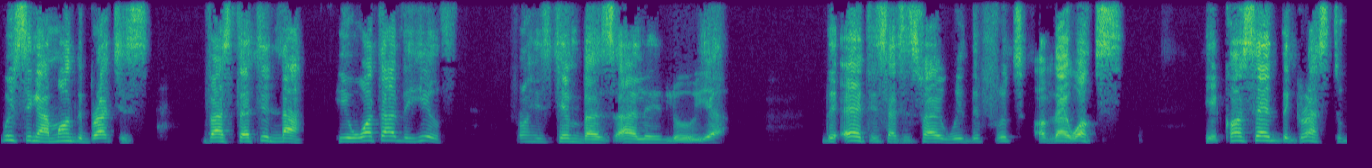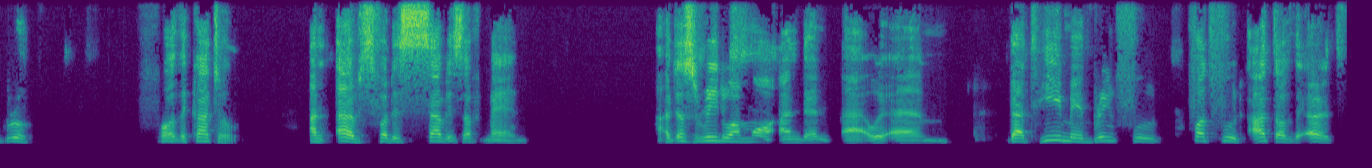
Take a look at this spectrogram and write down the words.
which sing among the branches. Verse 13 now, he watered the hills from his chambers. Hallelujah. The earth is satisfied with the fruit of thy works. He caused the grass to grow for the cattle and herbs for the service of men. I'll just read one more and then uh, um, that he may bring food, forth food out of the earth.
